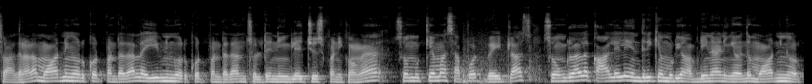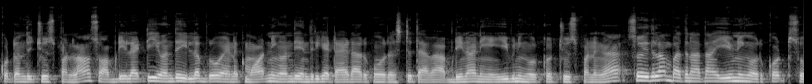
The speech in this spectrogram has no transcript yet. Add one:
ஸோ அதனால் மார்னிங் ஒர்க் அவுட் பண்ணுறதா இல்லை ஈவினிங் ஒர்க் அவுட் பண்ணுறதான்னு சொல்லிட்டு நீங்களே சூஸ் பண்ணிக்கோங்க. ஸோ முக்கியமாக சப்போர்ட் வெயிட் லாஸ் ஸோ உங்களால் காலையில் எந்திரிக்க முடியும் அப்படின்னா நீங்கள் வந்து மார்னிங் ஒர்க் அவுட் வந்து சூஸ் பண்ணலாம். ஸோ அப்படி இல்லாட்டி வந்து இல்லை ப்ரோ எனக்கு மார்னிங் வந்து எந்திரிக்க டயர்டாக இருக்கும் ரெஸ்ட் தேவை அப்படின்னா நீங்கள் ஈவினிங் ஒர்க் அவுட் சூஸ் பண்ணுங்கள் ஸோ இதெல்லாம் பார்த்தினா தான் evening workout so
